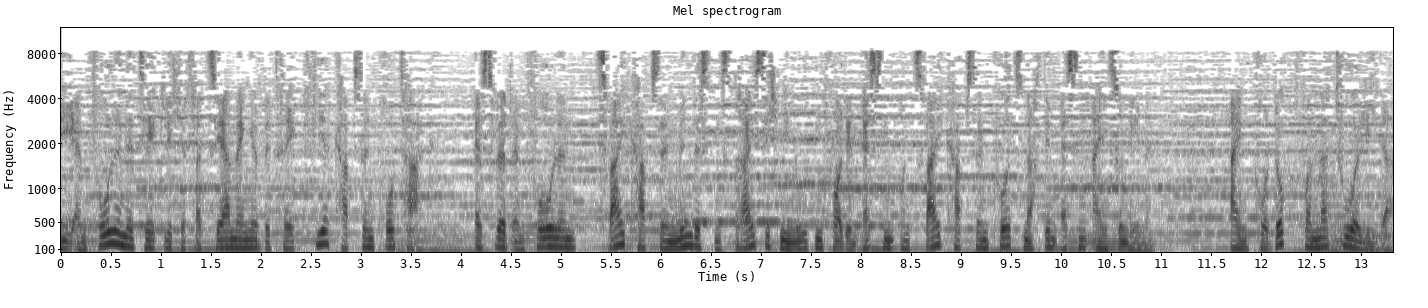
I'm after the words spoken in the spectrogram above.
Die empfohlene tägliche Verzehrmenge beträgt 4 Kapseln pro Tag. Es wird empfohlen, zwei Kapseln mindestens 30 Minuten vor dem Essen und zwei Kapseln kurz nach dem Essen einzunehmen. Ein Produkt von Naturlieder,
